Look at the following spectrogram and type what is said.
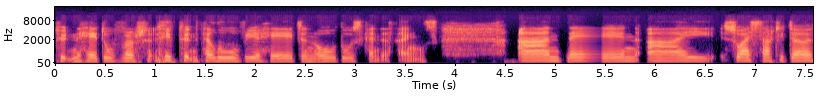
putting the head over, putting the pillow over your head and all those kind of things. And then I, so I started a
